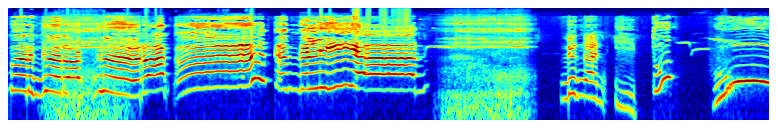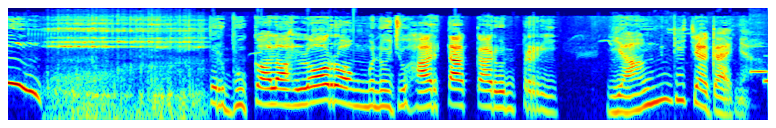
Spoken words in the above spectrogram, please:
bergerak-gerak. Eh, kegelian. Dengan itu, huh, terbukalah lorong menuju harta karun peri yang dijaganya.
